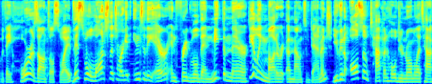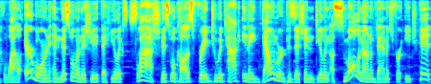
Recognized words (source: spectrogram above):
with a horizontal swipe. This will launch the target into the air and Frigg will then meet them there dealing moderate amounts of damage. You can also tap and hold your normal attack while airborne and this will initiate the helix slash. This will cause Frigg to attack in a downward position dealing a small amount of damage for each hit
